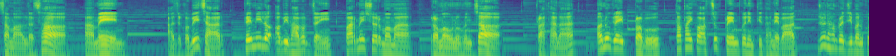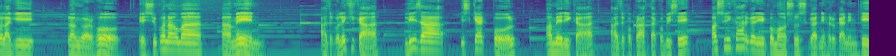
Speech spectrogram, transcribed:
सम्हाल्दछ। आमेन। आजको विचार प्रेमिलो अभिभावक झैँ परमेश्वर ममा रमाउनुहुन्छ। प्रार्थना अनुग्रही प्रभु तपाईँको अचुक प्रेमको निम्ति धन्यवाद जुन हाम्रो जीवनको लागि लङ्गर हो। यसुको नाउँमा आमेन। आजको लेखिका लिजा स्क्याटपोल अमेरिका आजको प्रार्थनाको विषय अस्वीकार गरिएको महसुस गर्नेहरूका निम्ति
